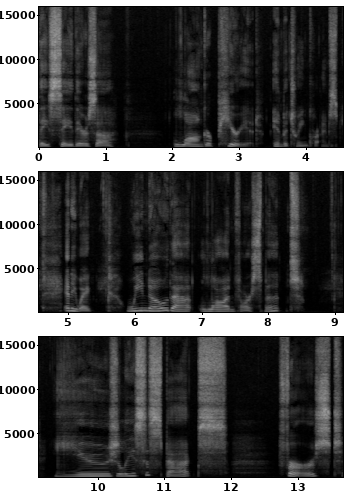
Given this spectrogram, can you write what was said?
they say there's a longer period in between crimes. Anyway, we know that law enforcement usually suspects first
